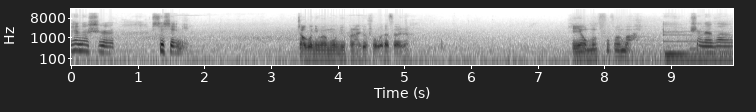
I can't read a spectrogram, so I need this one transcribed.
天的事，谢谢你。照顾你们母女本来就是我的责任。爷爷，我们复婚吧。沈南方，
